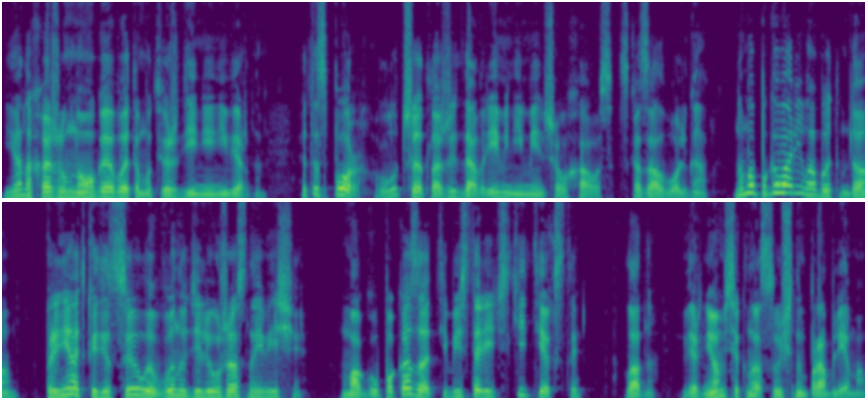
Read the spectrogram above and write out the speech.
Я нахожу многое в этом утверждении неверным. «Это спор. Лучше отложить до времени меньшего хаоса», — сказал Вольга. «Но мы поговорим об этом, да. Принять кадицилы вынудили ужасные вещи. Могу показать тебе исторические тексты. Ладно, вернемся к насущным проблемам.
